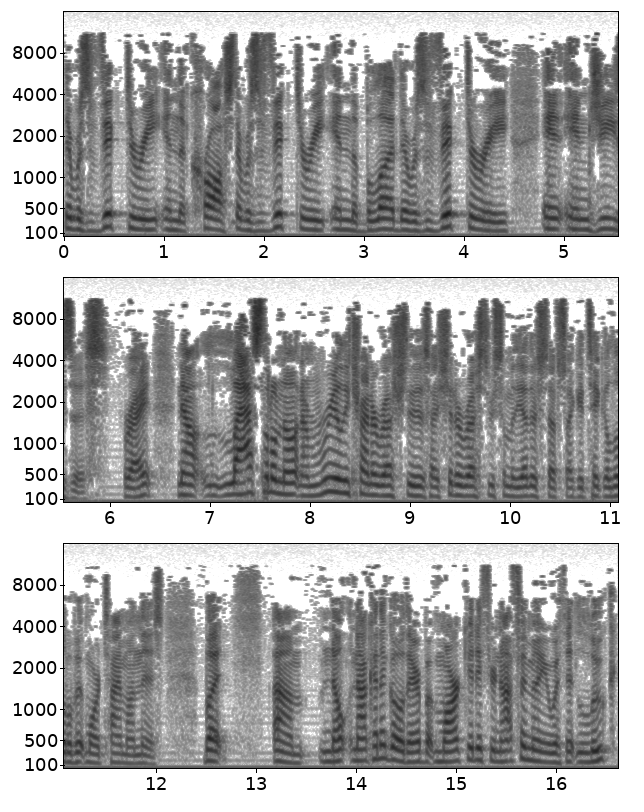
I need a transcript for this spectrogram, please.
there was victory in the cross. There was victory in the blood. There was victory in, in Jesus, right? Now, last little note, and I'm really trying to rush through this. I should have rushed through some of the other stuff so I could take a little bit more time on this. But um, no, not going to go there, but mark it if you're not familiar with it. Luke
